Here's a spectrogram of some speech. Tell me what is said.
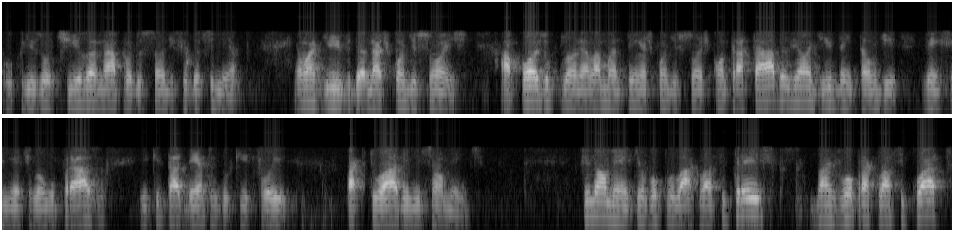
o crisotila na produção de fibrocimento. É uma dívida nas condições, após o plano, ela mantém as condições contratadas e é uma dívida, então, de vencimento de longo prazo e que está dentro do que foi pactuado inicialmente. Finalmente, eu vou pular a classe 3, mas vou para a classe 4.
